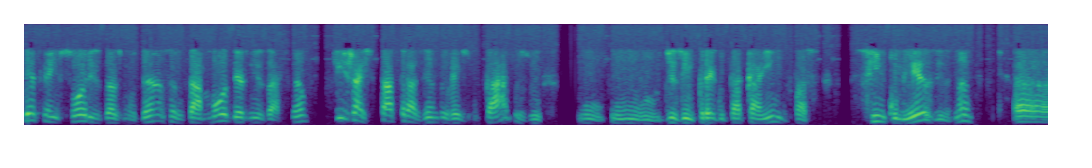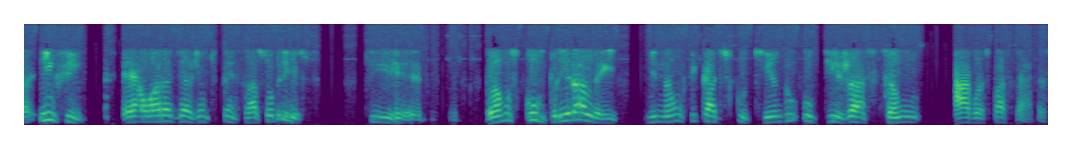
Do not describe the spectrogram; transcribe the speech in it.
defensores das mudanças, da modernização, que já está trazendo resultados. O, o, o desemprego está caindo faz cinco meses, né? Uh, enfim, é a hora de a gente pensar sobre isso, que vamos cumprir a lei e não ficar discutindo o que já são águas passadas.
